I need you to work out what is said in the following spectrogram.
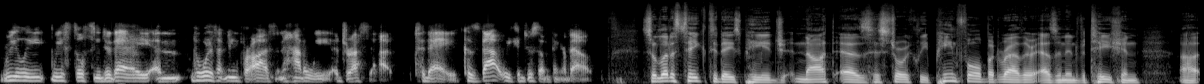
really we still see today. And what does that mean for us? And how do we address that today? Because that we can do something about. So let us take today's page not as historically painful, but rather as an invitation uh,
